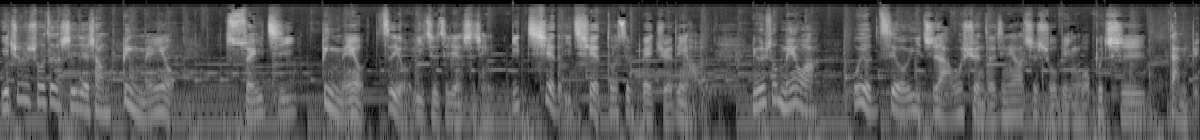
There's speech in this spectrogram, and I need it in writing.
也就是说，这个世界上并没有随机。并没有自由意志这件事情，一切的一切都是被决定好的。你会说没有啊？我有自由意志啊！我选择今天要吃薯饼，我不吃蛋饼。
